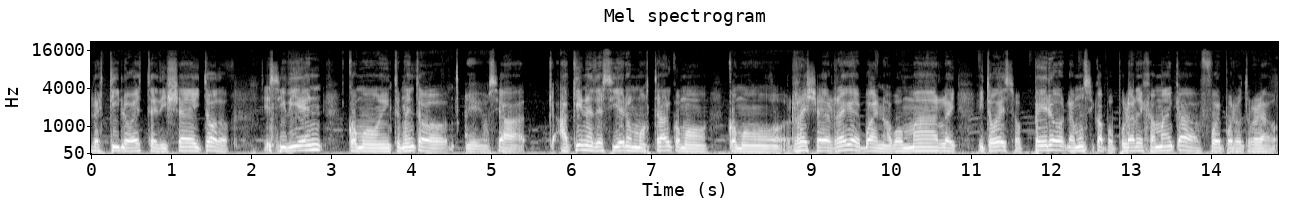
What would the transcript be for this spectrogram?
el estilo este DJ y todo. Y si bien como instrumento, eh, o sea, a quienes decidieron mostrar como, como reyes del reggae, bueno, a Bob Marley y todo eso, pero la música popular de Jamaica fue por otro lado.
